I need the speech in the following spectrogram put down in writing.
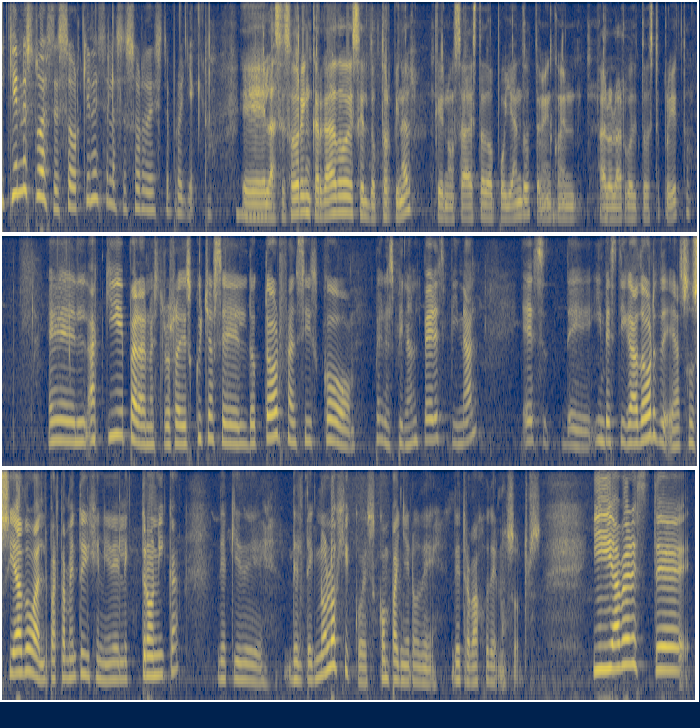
¿Y quién es tu asesor? ¿Quién es el asesor de este proyecto? Eh, el asesor encargado es el doctor Pinal, que nos ha estado apoyando también con, a lo largo de todo este proyecto. El, aquí para nuestros radioescuchas, el doctor Francisco Pérez Pinal. Pérez Pinal es de investigador de, asociado al Departamento de Ingeniería Electrónica de aquí de, del Tecnológico, es compañero de, de trabajo de nosotros. Y a ver, este,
